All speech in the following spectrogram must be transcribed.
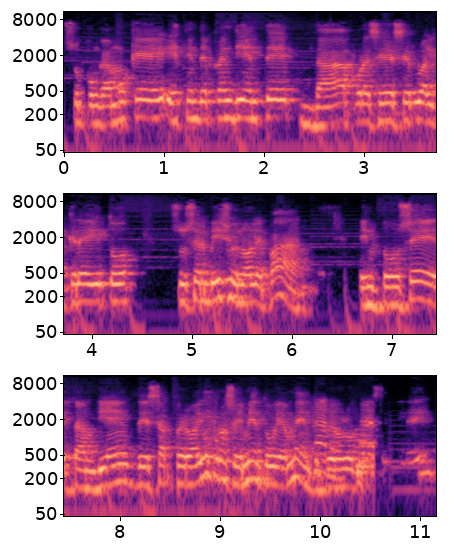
Supongamos que este independiente da, por así decirlo, al crédito su servicio y no le pagan. Entonces, también, de esa, pero hay un procedimiento, obviamente, pero lo que hace la ley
